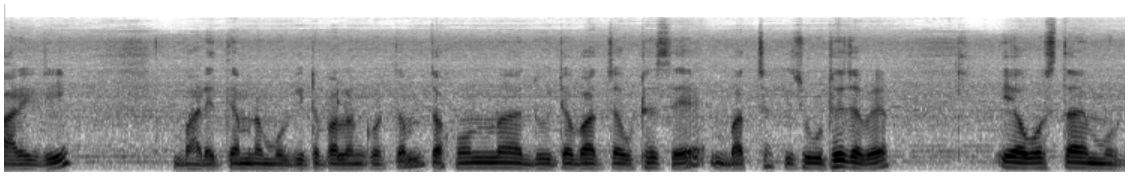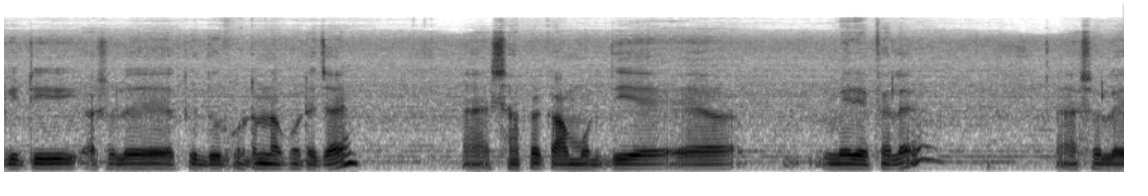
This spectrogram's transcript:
বাড়িরই। বাড়িতে আমরা মুরগিটা পালন করতাম, তখন দুইটা বাচ্চা উঠেছে, বাচ্চা কিছু উঠে যাবে। এই অবস্থায় মুরগিটি আসলে একটি দুর্ঘটনা ঘটে যায়। সাপে কামড় দিয়ে মেরে ফেলে। আসলে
